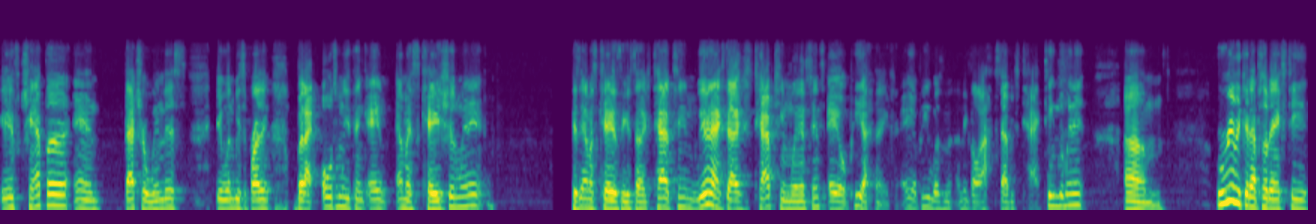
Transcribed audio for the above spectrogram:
if Ciampa and Thatcher win this, it wouldn't be surprising. But I ultimately think MSK should win it because MSK is the established tag team. We haven't had established tag team winning since AOP. I think AOP wasn't. I think the last established tag team to win it. Um, Really good episode of NXT.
